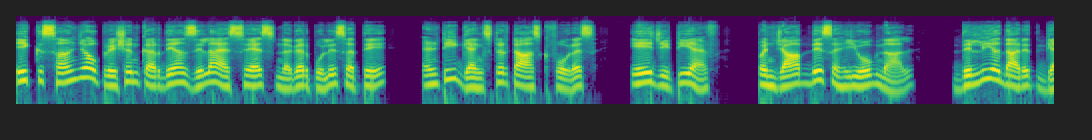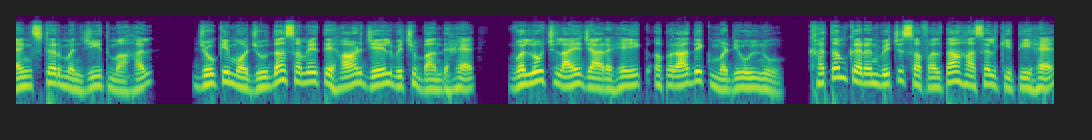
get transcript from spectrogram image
ਇੱਕ ਸਾਂਝਾ ਆਪਰੇਸ਼ਨ ਕਰਦਿਆਂ ਜ਼ਿਲ੍ਹਾ ਐਸਐਸ ਨਗਰ ਪੁਲਿਸ ਅਤੇ anti gangster task force AGTF Punjab ਦੇ ਸਹਿਯੋਗ ਨਾਲ ਦਿੱਲੀ ਆਧਾਰਿਤ ਗੈਂਗਸਟਰ ਮਨਜੀਤ ਮਾਹਲ, ਜੋ ਕਿ ਮੌਜੂਦਾ ਸਮੇਂ ਤਿਹਾੜ ਜੇਲ੍ਹ ਵਿੱਚ ਬੰਦ ਹੈ, ਵੱਲੋਂ ਚਲਾਏ ਜਾ ਰਹੇ ਇੱਕ ਅਪਰਾਧਿਕ ਮੋਡਿਊਲ ਨੂੰ ਖਤਮ ਕਰਨ ਵਿੱਚ ਸਫਲਤਾ ਹਾਸਲ ਕੀਤੀ ਹੈ।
